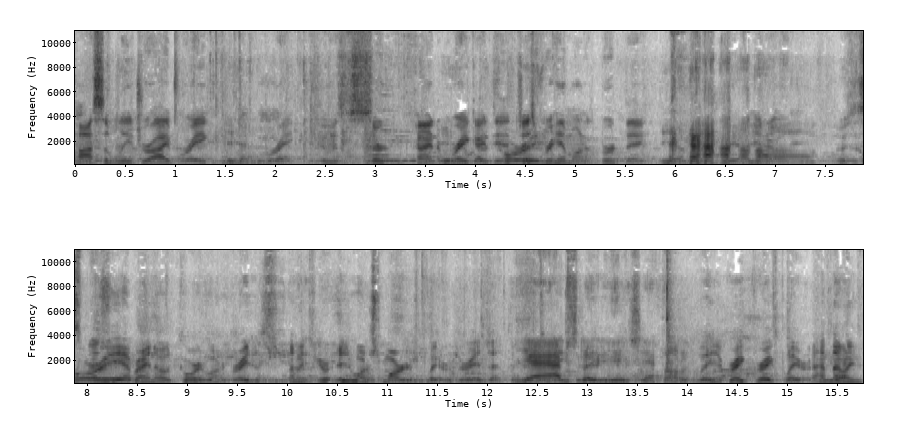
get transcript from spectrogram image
possibly dry break. Break. It was a certain kind of break I did Corey- just for him on his birthday. Yeah, yeah, you know. It Corey, everybody knows Corey's one of the greatest. I mean, he's he's one of the smartest players there is out there. Yeah, He's- absolutely is, yeah. Thought of- He's a great, great player. I've known him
